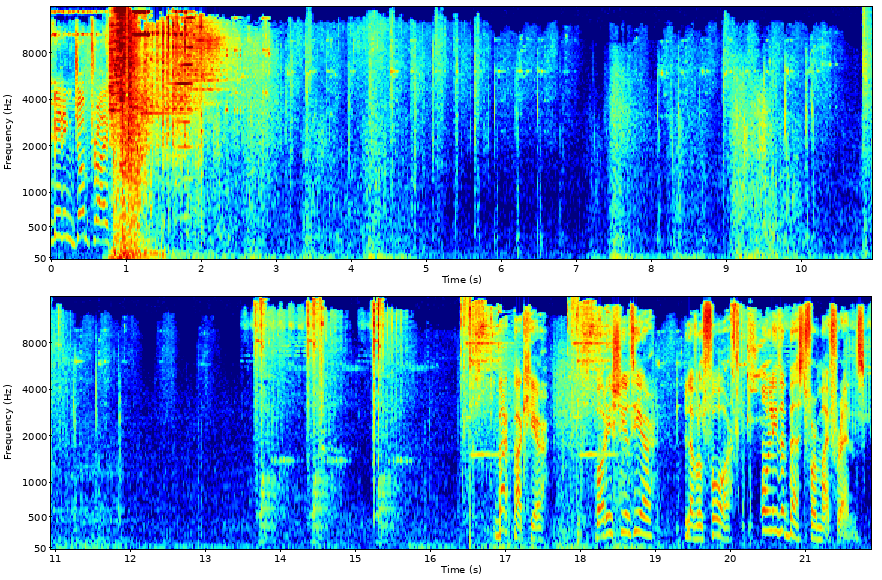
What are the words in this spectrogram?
Activating jump drive. Backpack here. Body shield here. Level 4. Only the best for my friends.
